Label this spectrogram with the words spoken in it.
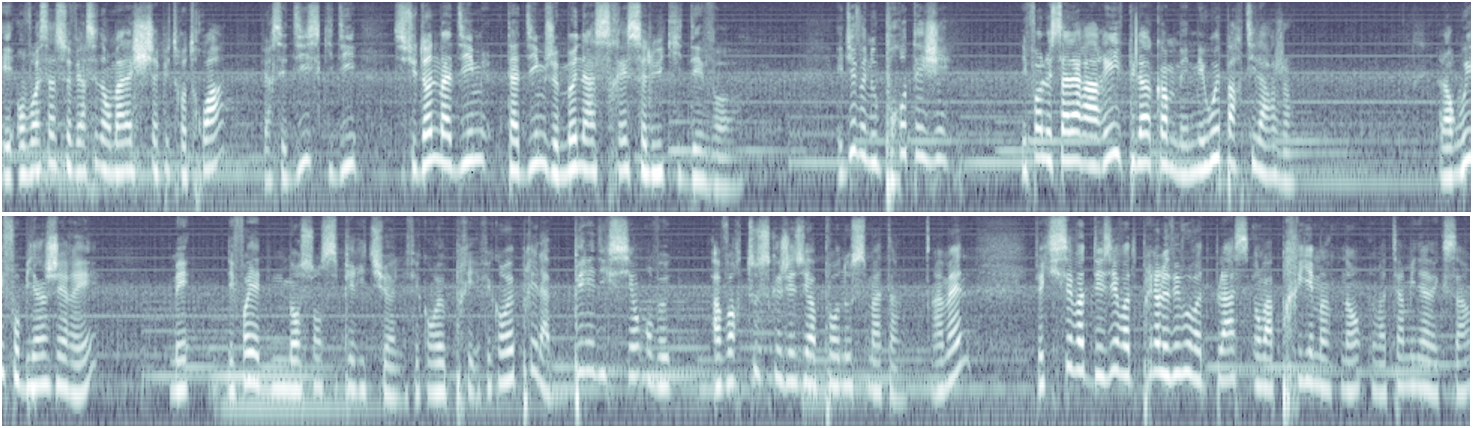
Et on voit ça ce verset dans Malachie chapitre 3, verset 10, qui dit, si tu donnes ma dîme, ta dîme, je menacerai celui qui dévore. Et Dieu veut nous protéger. Des fois, le salaire arrive, puis là, comme, mais, où est parti l'argent? Alors oui, il faut bien gérer, mais des fois, il y a une dimension spirituelle. Fait qu'on veut prier. Fait qu'on veut prier la bénédiction, on veut avoir tout ce que Jésus a pour nous ce matin. Amen? Fait que si c'est votre désir, votre prière, levez-vous votre place et on va prier maintenant. On va terminer avec ça.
